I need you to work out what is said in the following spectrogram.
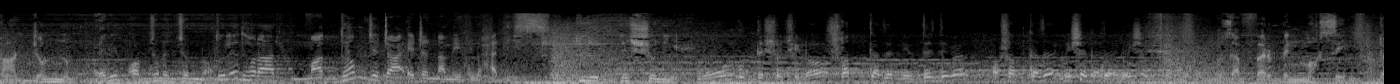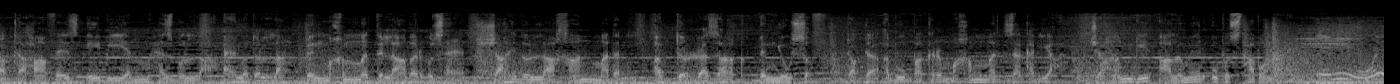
কার জন্য। অর্জনের জন্য। তুলে ধরার মাধ্যম যেটা এটার নামই হলো হাদিস। কি উদ্দেশ্য নিয়ে? মূল উদ্দেশ্য ছিল সৎ কাজের নির্দেশ দিবে অসৎ কাজের নিষেধ করবে Muzaffar bin Mohsin doctor Hafez A B M Hasbullah Ahmadullah bin Mohammad Hossain Shahidullah Khan Madani Abdur Razzak bin Yusuf doctor Abu Bakr Mohammad Zakaria Jahangir আলমের উপস্থাপনা। Anyway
